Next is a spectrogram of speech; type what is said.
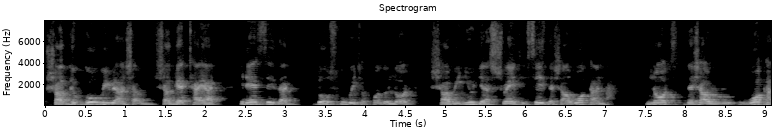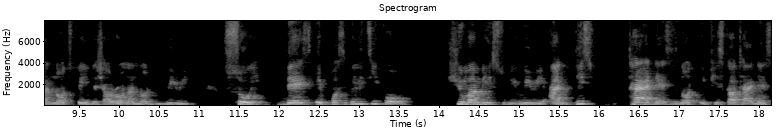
shall go weary and shall shall get tired. He then says that those who wait upon the Lord shall renew their strength. He says they shall walk and not, they shall walk and not faint, they shall run and not be weary. So there's a possibility for human beings to be weary. And this tiredness is not a physical tiredness.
